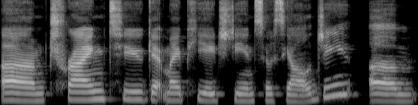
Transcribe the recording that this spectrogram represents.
um, trying to get my PhD in sociology. Um,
